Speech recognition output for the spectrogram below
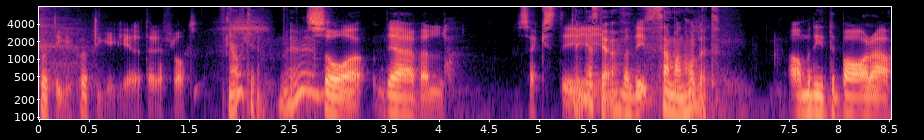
70, gig- 70 gig ledigt är det, förlåt. Ja, okej. Det Så det är väl 60, Det är ganska men det, sammanhållet. ja, men det är inte bara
